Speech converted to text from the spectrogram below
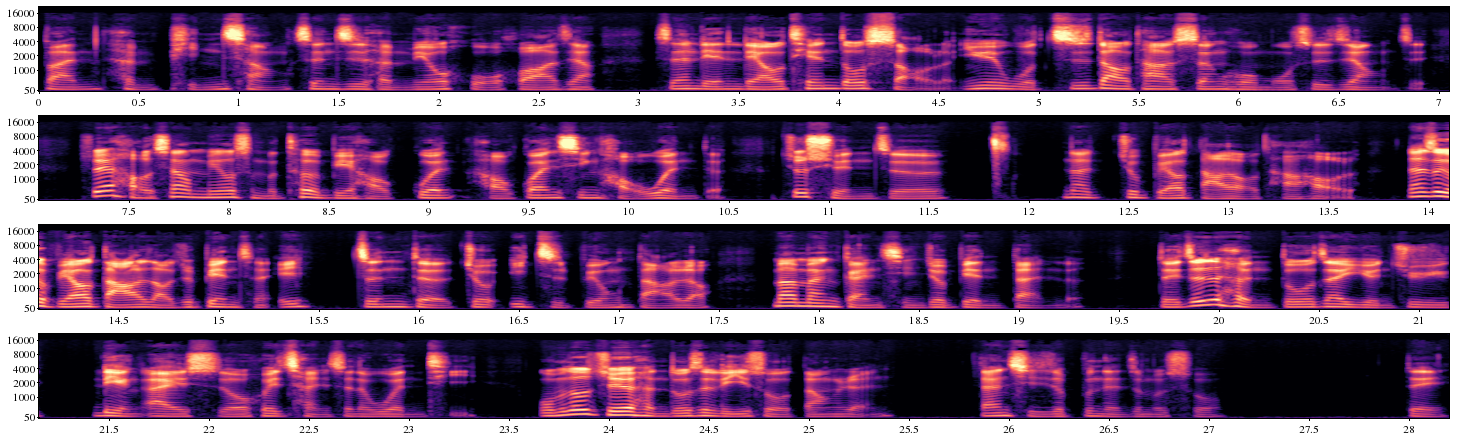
般、很平常，甚至很没有火花，这样甚至连聊天都少了。因为我知道他的生活模式这样子，所以好像没有什么特别好关、好关心、好问的，就选择 那就不要打扰他好了。那这个不要打扰，就变成诶，真的就一直不用打扰，慢慢感情就变淡了。对，这是很多在远距恋爱时候会产生的问题。我们都觉得很多是理所当然，但其实不能这么说。对，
